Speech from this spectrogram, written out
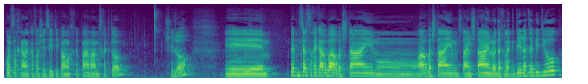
כל שחקן התקפה של סיטי פעם אחרי פעם, היה משחק טוב, שלו. אה, פפ ניסה לשחק 4-4-2 או 4-2-2-2, לא יודע איך להגדיר את זה בדיוק.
